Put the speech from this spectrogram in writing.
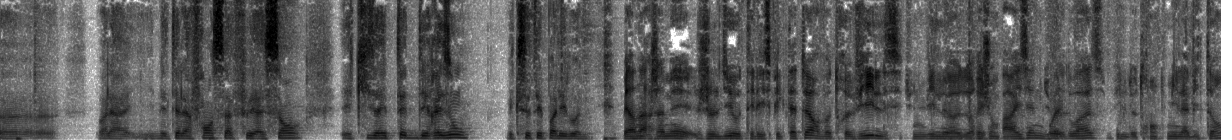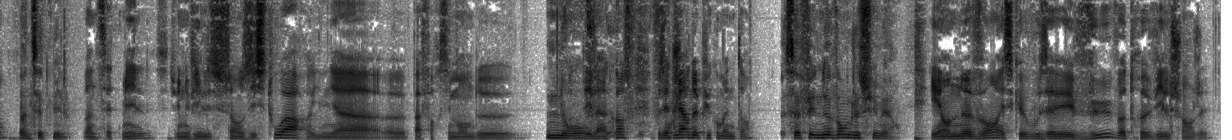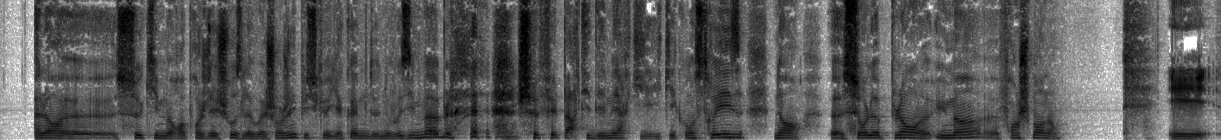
voilà, ils mettaient la France à feu et à sang et qu'ils avaient peut-être des raisons, mais que ce n'était pas les bonnes. Bernard Jamais, je le dis aux téléspectateurs, votre ville, c'est une ville de région parisienne, du Val d'Oise, ville de 30 000 habitants. 27 000. 27 000. C'est une ville sans histoire. Il n'y a euh, pas forcément de, non, délinquance. Vous êtes maire depuis combien de temps? Ça fait 9 ans que je suis maire. Et en 9 ans, est-ce que vous avez vu votre ville changer? Alors, euh, ceux qui me reprochent des choses la voient changer, puisqu'il y a quand même de nouveaux immeubles. je fais partie des maires qui, construisent. Non, euh, sur le plan euh, humain, franchement, non. Et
